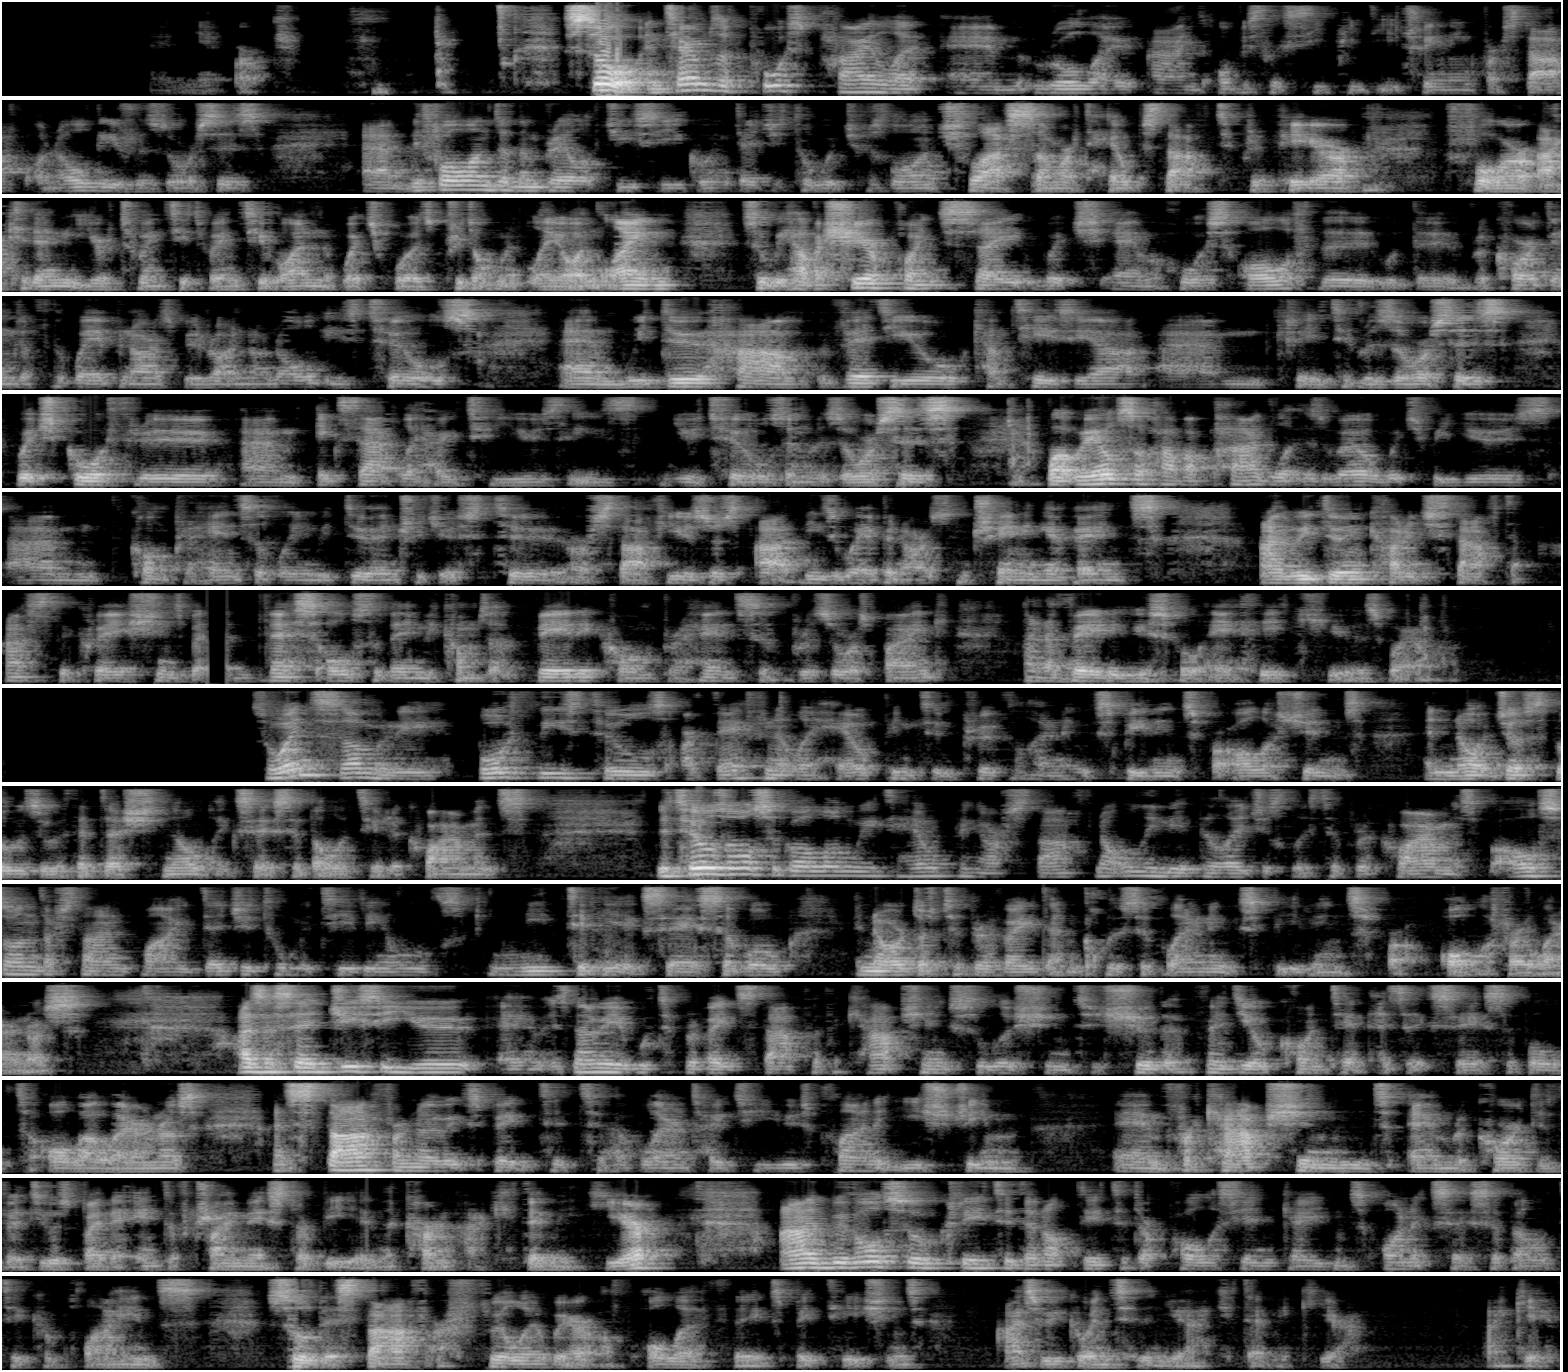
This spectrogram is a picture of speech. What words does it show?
So in terms of post-pilot um, rollout and obviously CPD training for staff on all these resources, Um, they fall under the umbrella of GC Going Digital, which was launched last summer to help staff to prepare for academic year 2021, which was predominantly online. So we have a SharePoint site which um, hosts all of the, the recordings of the webinars we run on all these tools. Um, we do have video Camtasia um, created resources which go through um, exactly how to use these new tools and resources. But we also have a Padlet as well, which we use um, comprehensively and we do introduce to our staff users at these webinars and training events. And we do encourage staff to ask the questions, but this also then becomes a very comprehensive resource bank and a very useful FAQ as well. So in summary, both these tools are definitely helping to improve the learning experience for all our students and not just those with additional accessibility requirements. The tools also go a long way to helping our staff not only meet the legislative requirements, but also understand why digital materials need to be accessible in order to provide an inclusive learning experience for all of our learners. As I said, GCU um, is now able to provide staff with a captioning solution to ensure that video content is accessible to all our learners. And staff are now expected to have learned how to use Planet eStream um, for captioned um, recorded videos by the end of trimester B in the current academic year. And we've also created and updated our policy and guidance on accessibility compliance so that staff are fully aware of all of the expectations as we go into the new academic year. Thank you.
